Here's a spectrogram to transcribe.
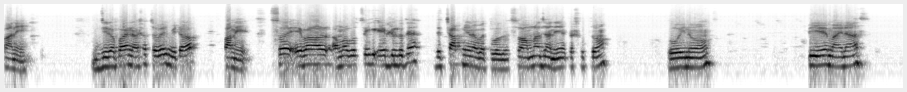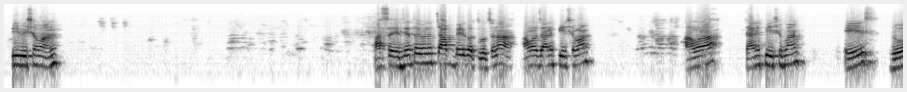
পানি। জিরো পয়েন্ট নয়শো চব্বিশ মিটার অফ পানি। সো এবার আমরা বলছি এই বিন্দুতে যে চাপ নির্ণয় করতে বলবে। সো আমরা জানি একটা সূত্র ওই নো। P A minus P B সমান। আচ্ছা যেহেতু এখানে চাপ বের করতে বলছে না, আমরা জানি পি সমান, আমরা জানি পি সমান এস রো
